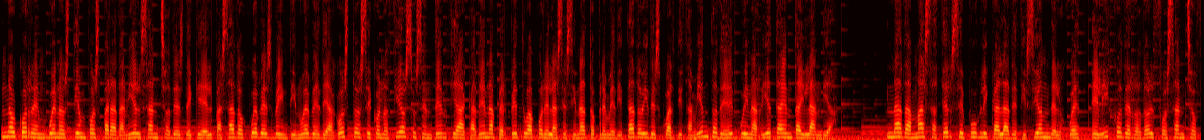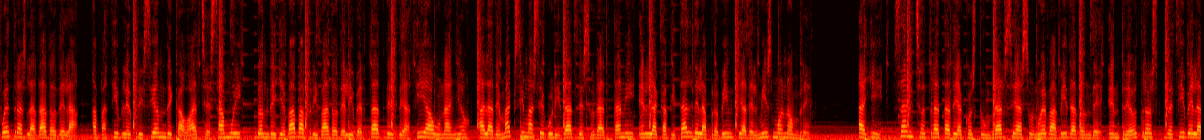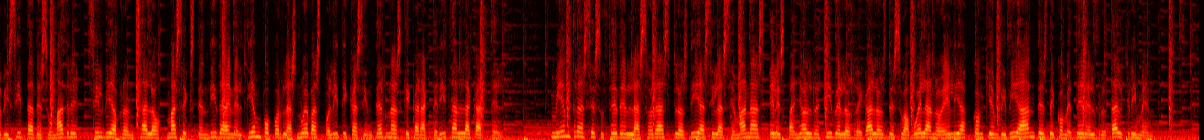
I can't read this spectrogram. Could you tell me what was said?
No corren buenos tiempos para Daniel Sancho desde que el pasado jueves 29 de agosto se conoció su sentencia a cadena perpetua por el asesinato premeditado y descuartizamiento de Edwin Arrieta en Tailandia. Nada más hacerse pública la decisión del juez, el hijo de Rodolfo Sancho fue trasladado de la apacible prisión de Kaoache Samui, donde llevaba privado de libertad desde hacía un año, a la de máxima seguridad de Surat Thani, en la capital de la provincia del mismo nombre. Allí, Sancho trata de acostumbrarse a su nueva vida donde, entre otros, recibe la visita de su madre, Silvia Bronchalo, más extendida en el tiempo por las nuevas políticas internas que caracterizan la cárcel. Mientras se suceden las horas, los días y las semanas, el español recibe los regalos de su abuela Noelia, con quien vivía antes de cometer el brutal crimen.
